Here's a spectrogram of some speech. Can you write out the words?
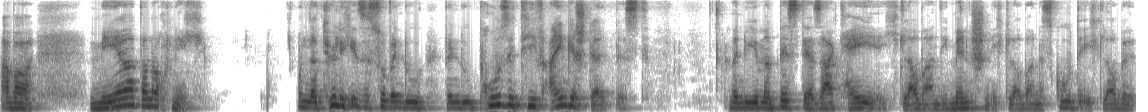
aber mehr dann auch nicht. Und natürlich ist es so, wenn du, wenn du positiv eingestellt bist, wenn du jemand bist, der sagt, hey, ich glaube an die Menschen, ich glaube an das Gute, ich glaube,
